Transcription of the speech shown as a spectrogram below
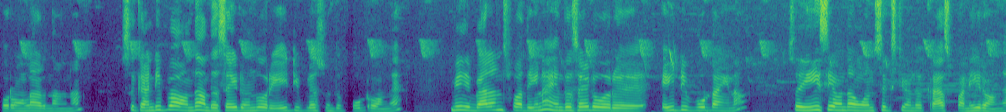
போகிறவங்களாம் இருந்தாங்கன்னா ஸோ கண்டிப்பாக வந்து அந்த சைடு வந்து ஒரு எயிட்டி ப்ளஸ் வந்து போட்டுருவாங்க. மீதி பேலன்ஸ் பார்த்தீங்கன்னா இந்த சைடு ஒரு எயிட்டி போட்டாங்கன்னா ஸோ ஈஸியாக வந்து அவங்க ஒன் சிக்ஸ்டி வந்து கிராஸ் பண்ணிடுவாங்க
